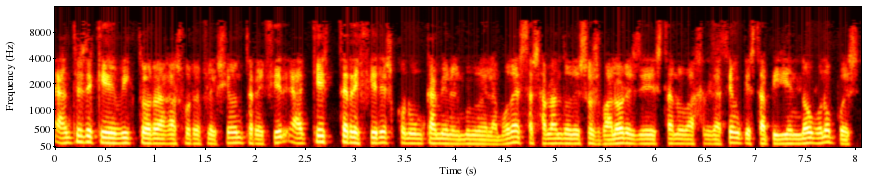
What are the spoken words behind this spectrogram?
antes de que Víctor haga su reflexión, ¿te refiere, ¿a qué te refieres con un cambio en el mundo de la moda? Estás hablando de esos valores de esta nueva generación que está pidiendo, bueno, pues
